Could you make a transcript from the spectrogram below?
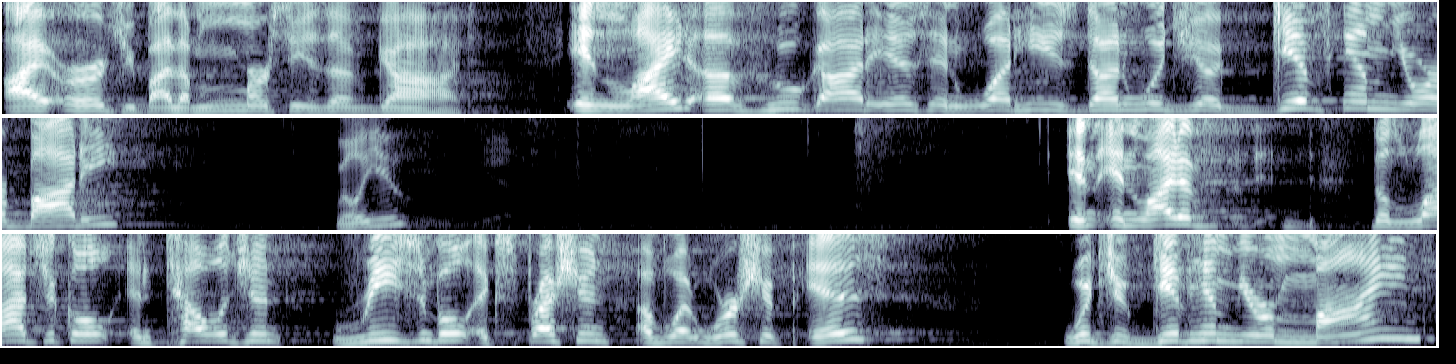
I urge you by the mercies of God. In light of who God is and what He's done, would you give Him your body? Will you? In, in light of the logical, intelligent, reasonable expression of what worship is, would you give Him your mind?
